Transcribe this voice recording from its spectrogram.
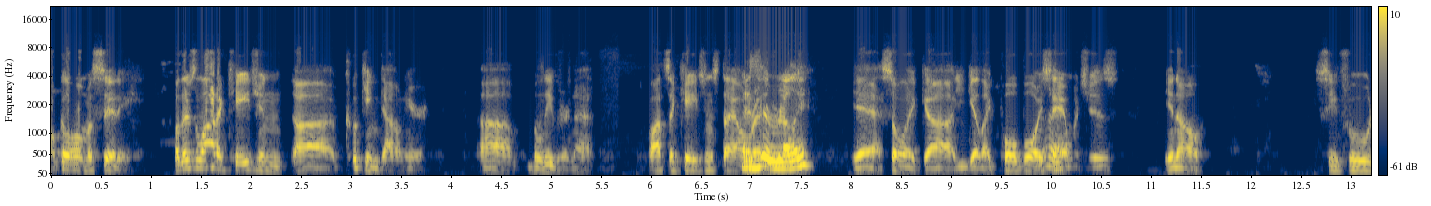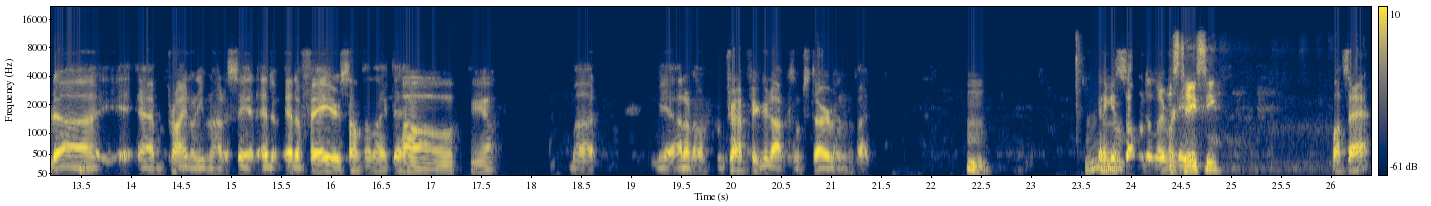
Oklahoma City. Well, there's a lot of Cajun uh, cooking down here. Uh, believe it or not, lots of Cajun style. Is it restaurants. really? Yeah. So like, uh, you get like po' boy Alright. sandwiches. You know, seafood. Uh, I probably don't even know how to say it. Ed- Edife or something like that. Oh, yeah. But yeah, I don't know. I'm trying to figure it out because I'm starving. But hmm, gonna get something delivered. Sounds here. tasty. What's that?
